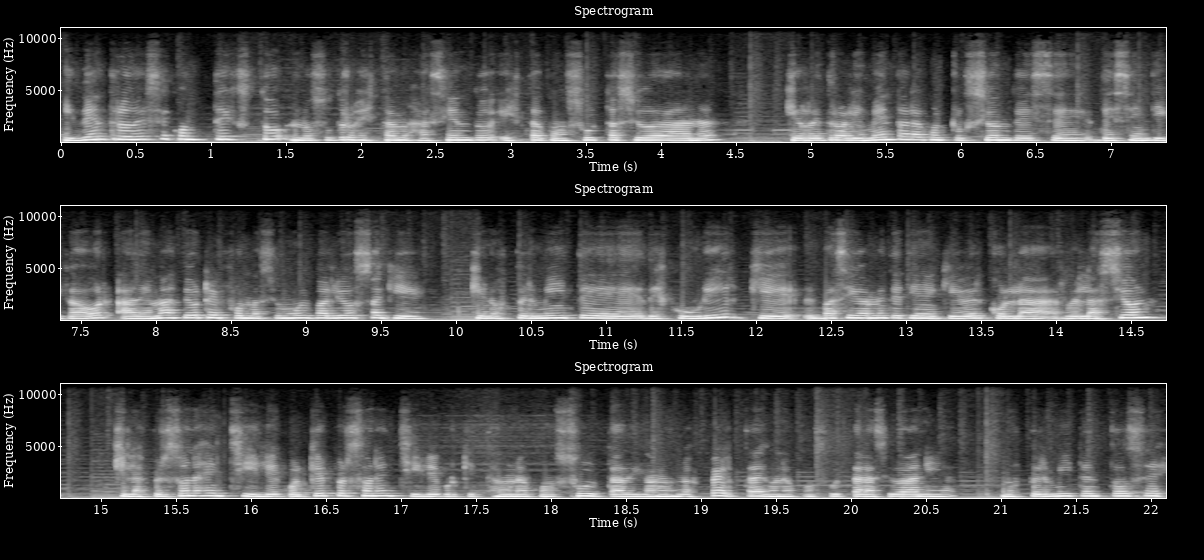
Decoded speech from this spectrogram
Y dentro de ese contexto, nosotros estamos haciendo esta consulta ciudadana que retroalimenta la construcción de ese, de ese indicador, además de otra información muy valiosa que, que nos permite descubrir que básicamente tiene que ver con la relación que las personas en Chile, cualquier persona en Chile, porque esta es una consulta, digamos, no experta, es una consulta a la ciudadanía, nos permite entonces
